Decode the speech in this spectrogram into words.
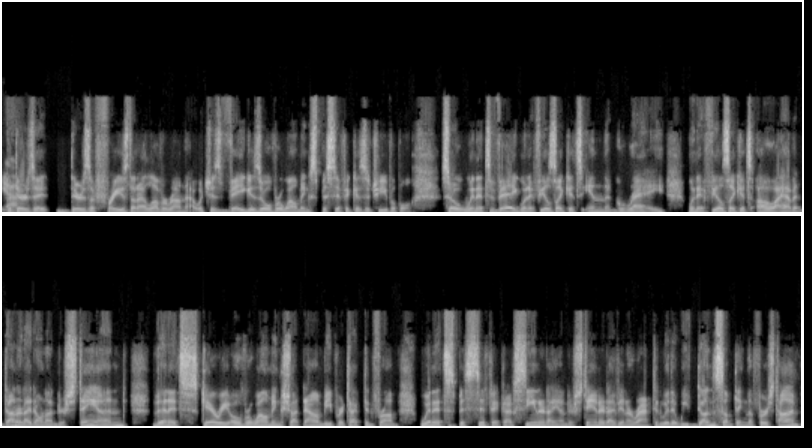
Yeah. But there's a there's a phrase that I love around that, which is vague is overwhelming, specific is achievable. So when it's vague, when it feels like it's in the gray, when it feels like it's, oh, I haven't done it, I mm-hmm. don't understand, then it's scary, overwhelming, shut down, be protected from. When it's specific, I've seen it, I understand it, I've interacted with it, we've done something the first time,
